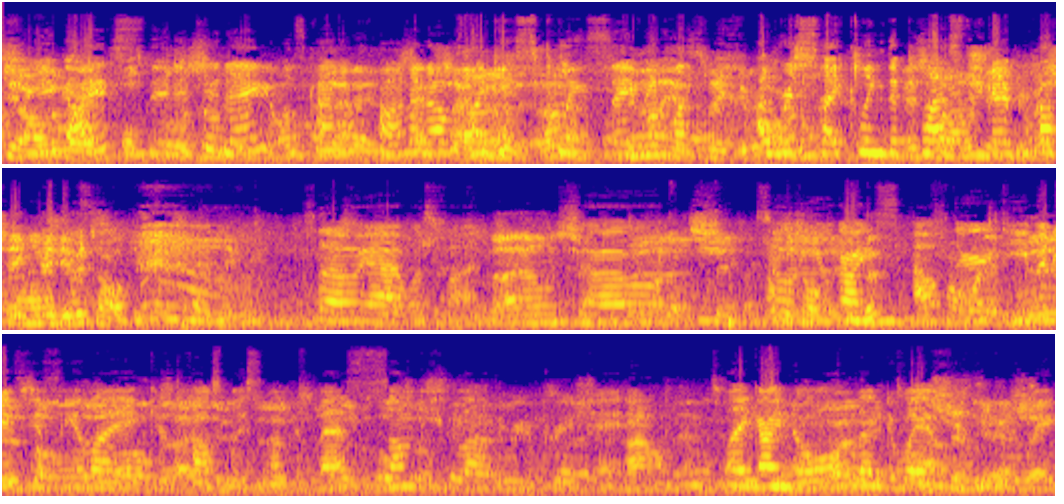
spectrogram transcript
Three guys did it today. It was kind of fun, and I was like, yes, please save me. Like, I'm recycling the plastic I brought. So yeah, it was fun. So, so you guys out there, even if you feel like your cosplay is not the best, some people out there appreciate it. Like I know that the way I put the wig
